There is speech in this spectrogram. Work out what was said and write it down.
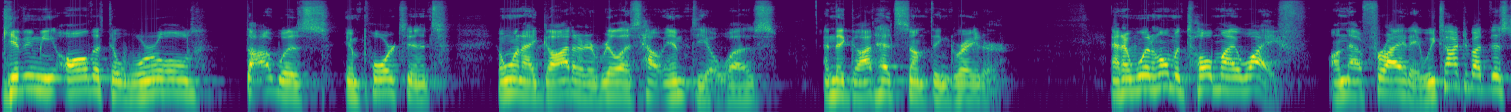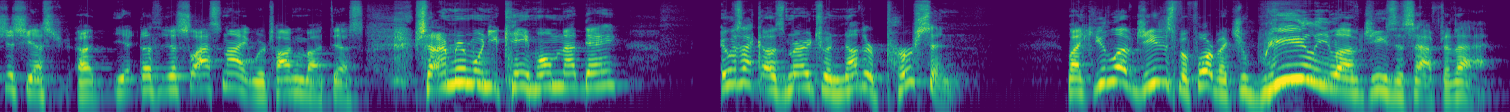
giving me all that the world thought was important. And when I got it, I realized how empty it was and that God had something greater. And I went home and told my wife on that Friday. We talked about this just yesterday, uh, just last night. We were talking about this. She said, I remember when you came home that day. It was like I was married to another person. Like you loved Jesus before, but you really loved Jesus after that.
